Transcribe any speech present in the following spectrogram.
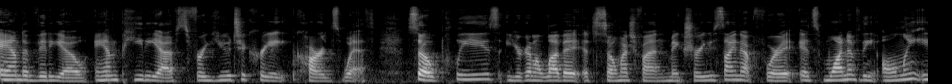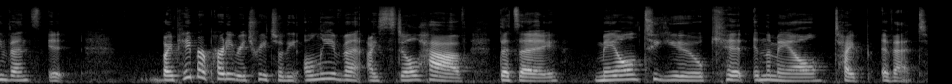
and a video and PDFs for you to create cards with. So please, you're gonna love it. It's so much fun. Make sure you sign up for it. It's one of the only events it my paper party retreats are the only event I still have that's a mail to you kit in the mail type event.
